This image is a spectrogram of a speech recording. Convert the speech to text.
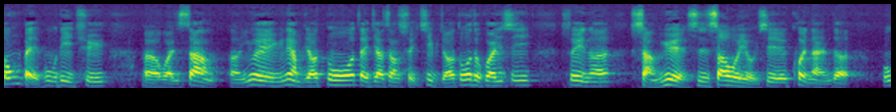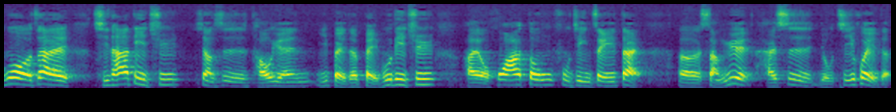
东北部地区，呃，晚上呃，因为云量比较多，再加上水汽比较多的关系，所以呢，赏月是稍微有些困难的。不过在其他地区，像是桃园以北的北部地区，还有花东附近这一带，呃，赏月还是有机会的，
